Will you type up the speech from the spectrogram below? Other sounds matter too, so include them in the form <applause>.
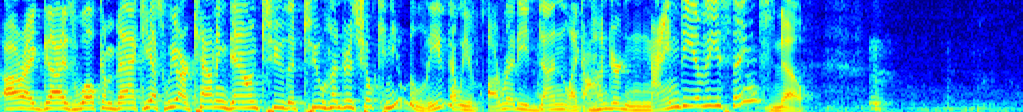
All right, guys, welcome back. Yes, we are counting down to the 200th show. Can you believe that we've already done like 190 of these things? No.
